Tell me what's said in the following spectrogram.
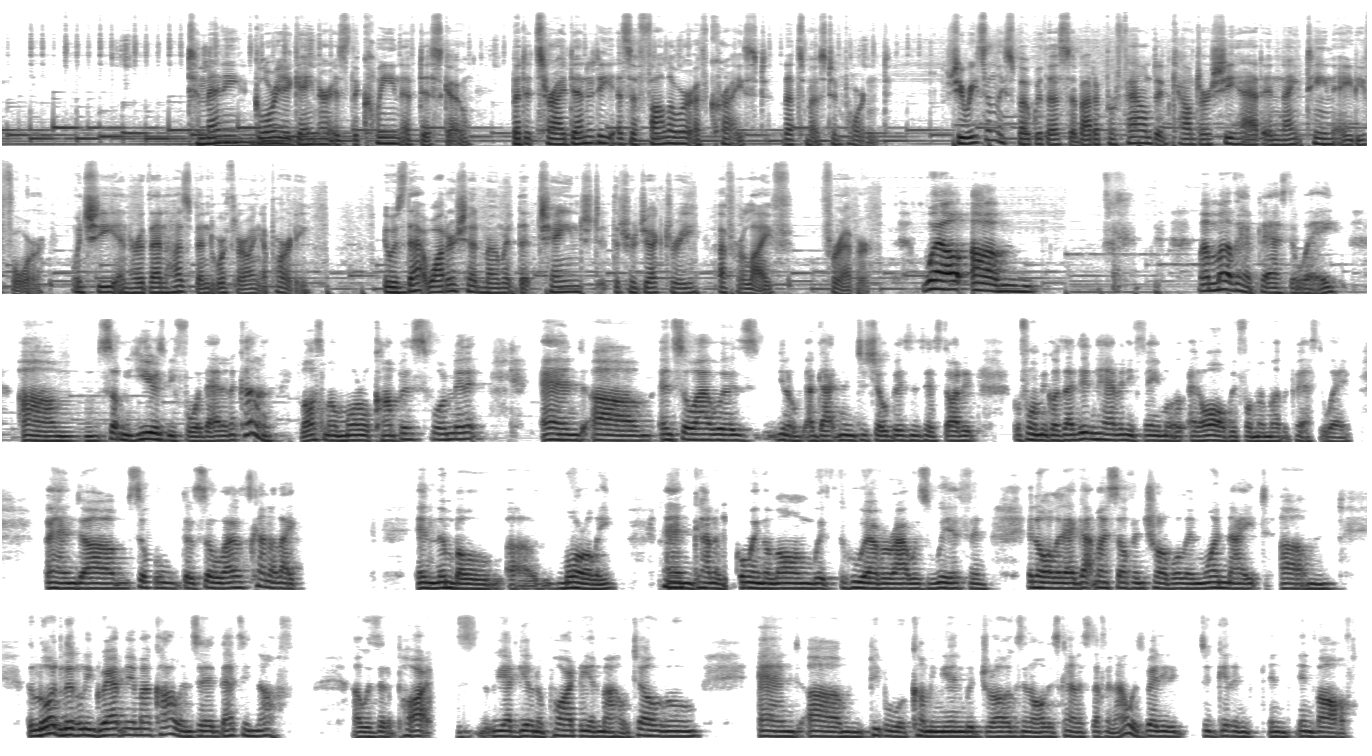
To many, Gloria Gaynor is the queen of disco but it's her identity as a follower of Christ that's most important. She recently spoke with us about a profound encounter she had in 1984 when she and her then husband were throwing a party. It was that watershed moment that changed the trajectory of her life forever. Well, um, my mother had passed away um, some years before that, and I kind of lost my moral compass for a minute and um, and so I was, you know, I gotten into show business, had started performing because I didn't have any fame at all before my mother passed away, and um, so so I was kind of like in limbo uh, morally, mm-hmm. and kind of going along with whoever I was with, and and all of that. Got myself in trouble, and one night, um, the Lord literally grabbed me in my collar and said, "That's enough." I was at a party. We had given a party in my hotel room and um, people were coming in with drugs and all this kind of stuff. And I was ready to, to get in, in, involved,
